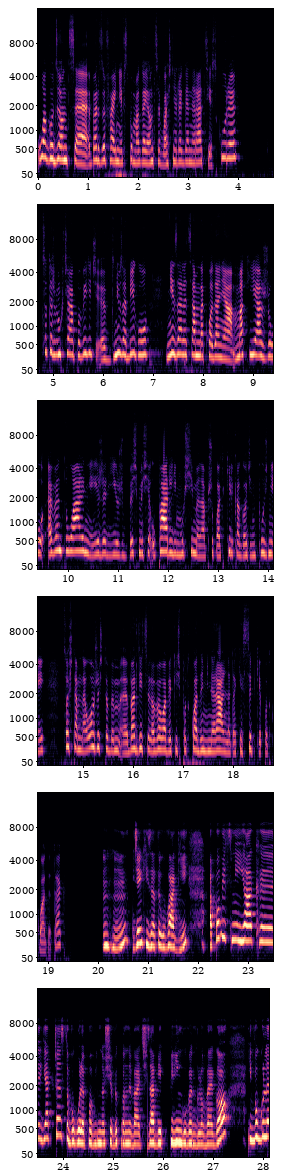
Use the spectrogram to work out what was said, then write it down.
łagodzące, bardzo fajnie wspomagające właśnie regenerację skóry. Co też bym chciała powiedzieć, w dniu zabiegu nie zalecam nakładania makijażu, ewentualnie jeżeli już byśmy się uparli, musimy na przykład kilka godzin później coś tam nałożyć, to bym bardziej celowała w jakieś podkłady mineralne, takie sypkie podkłady, tak? Mhm, dzięki za te uwagi. A powiedz mi, jak, y, jak często w ogóle powinno się wykonywać zabieg peelingu węglowego i w ogóle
